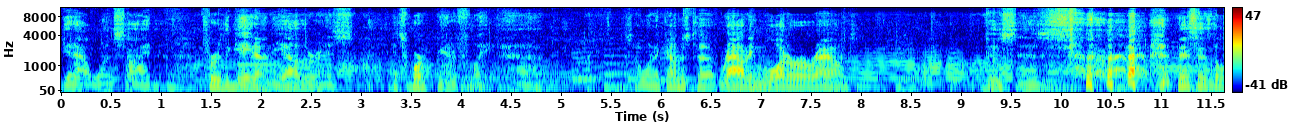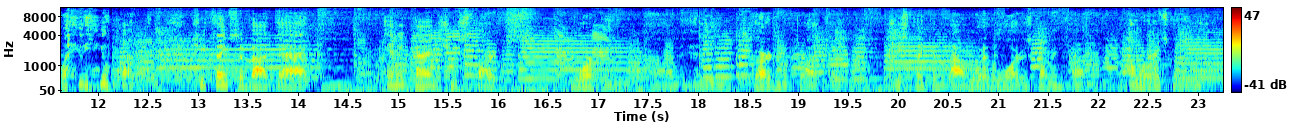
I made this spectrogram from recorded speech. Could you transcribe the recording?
get out one side and through the gate on the other, and it's, it's worked beautifully. Uh, so when it comes to routing water around, this is, this is the lady you want. She thinks about that anytime she starts working on any gardening project. She's thinking about where the water is coming from and where it's going to go.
